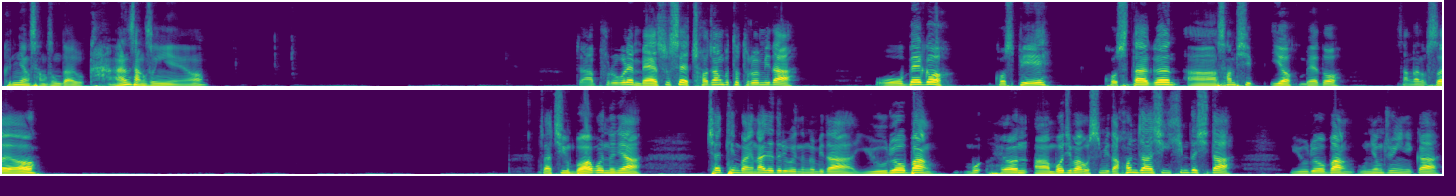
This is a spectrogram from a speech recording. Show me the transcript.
그냥 상승도 아니고 강한 상승이에요. 자 프로그램 매수세 초장부터 들어옵니다. 500억 코스피 코스닥은 아 32억 매도 상관없어요. 자 지금 뭐하고 있느냐? 채팅방에 날려드리고 있는 겁니다. 유료방 모, 회원 아, 모집하고 있습니다. 혼자 하시기 힘드시다. 유료방 운영 중이니까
